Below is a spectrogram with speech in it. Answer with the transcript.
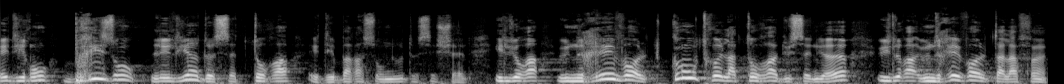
et diront brisons les liens de cette Torah et débarrassons-nous de ces chaînes. Il y aura une révolte contre la Torah du Seigneur, il y aura une révolte à la fin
